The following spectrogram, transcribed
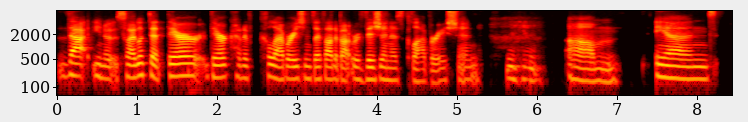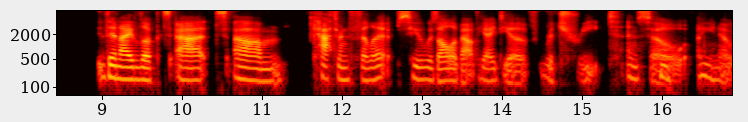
that you know so i looked at their their kind of collaborations i thought about revision as collaboration mm-hmm. um, and then i looked at um, Katherine Philips, who was all about the idea of retreat. And so, hmm. you know,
